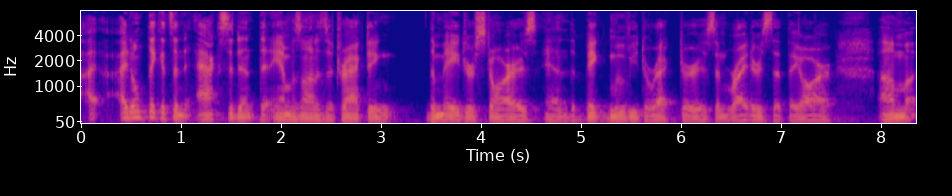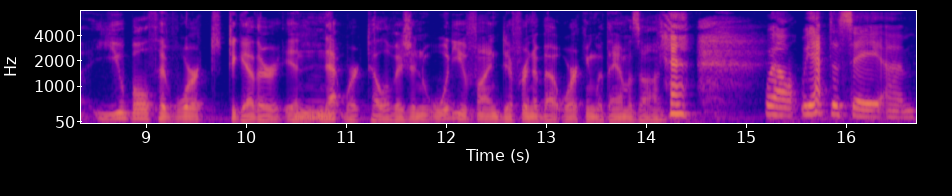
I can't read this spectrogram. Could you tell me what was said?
I, I don't think it's an accident that Amazon is attracting the major stars and the big movie directors and writers that they are. Um, you both have worked together in network television. What do you find different about working with Amazon? Well, we have to say um,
